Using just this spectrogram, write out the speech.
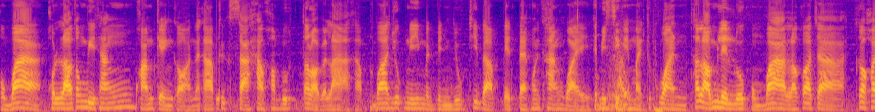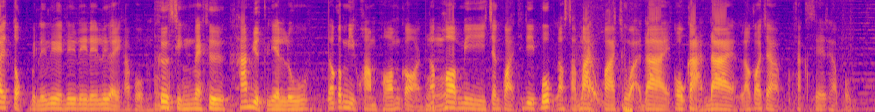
ผมว่าคนเราต้องมีทั้งความเก่งก่อนนะครับศึกษาหาความรู้ตลอดเวลาครับว่ายุคนี้มันเป็นยุคที่แบบเปลี่ยนแปลงค่อนข้างไวมีสิ่งใหม่ๆทุกวัน ถ้าเราไม่เรียนรู้ผมว่าเราก็จะก็ค่อยตกไปเรื่อยๆเรื่อยๆครับผมคือสิ่งใหม่คือห้ามหยุดเรียนรู้ แล้วก็มีความพร้อมก่อน แล้วพอมีจังหวะที่ดีปุ๊บเราสามารถคว้าจังหวะได้โอกาสได้ แล้วก็จะสักเซสครับผม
